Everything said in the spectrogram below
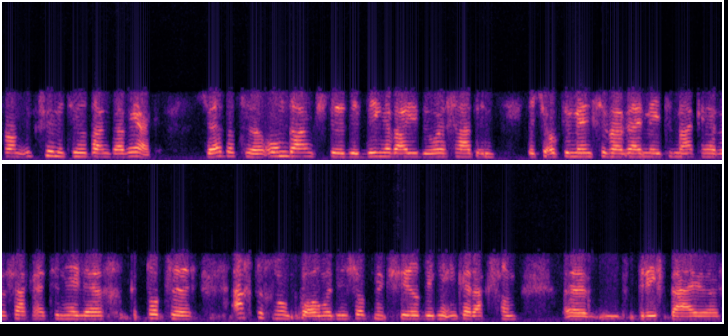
van. Ik vind het heel dankbaar werk. Ja, dat eh, ondanks de, de dingen waar je doorgaat en dat je ook de mensen waar wij mee te maken hebben vaak uit een hele kapotte achtergrond komen. Dus ook met veel dingen in karakter van eh driftbuien.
